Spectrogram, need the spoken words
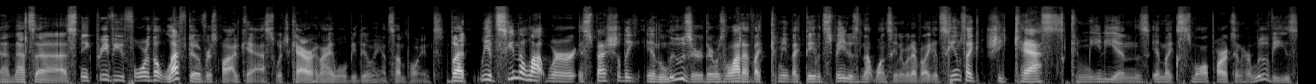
And that's a sneak preview for the Leftovers podcast, which Kara and I will be doing at some point. But we had seen a lot where, especially in Loser, there was a lot of like comedian, like David Spade was in that one scene or whatever. Like it seems like she casts comedians in like small parts in her movies,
